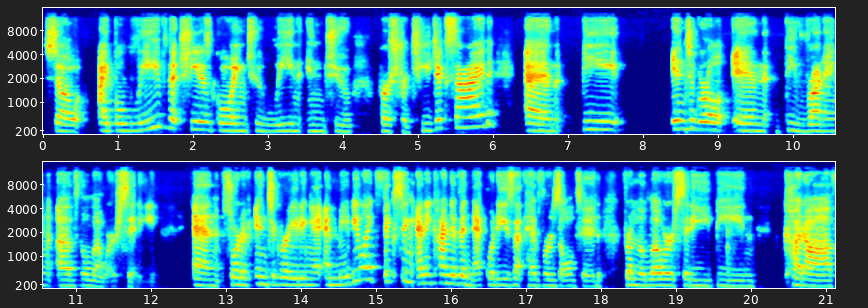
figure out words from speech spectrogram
So I believe that she is going to lean into her strategic side and hmm. Be integral in the running of the lower city and sort of integrating it and maybe like fixing any kind of inequities that have resulted from the lower city being cut off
